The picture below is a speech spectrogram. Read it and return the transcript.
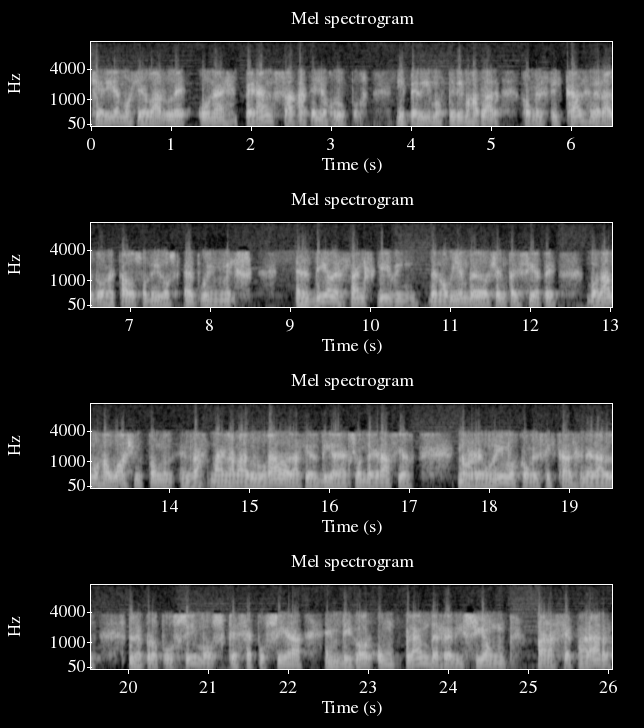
queríamos llevarle una esperanza a aquellos grupos y pedimos, pedimos hablar con el fiscal general de los Estados Unidos, Edwin Miss. El día de Thanksgiving de noviembre de 87, volamos a Washington en la, en la madrugada de aquel día de acción de gracias, nos reunimos con el fiscal general, le propusimos que se pusiera en vigor un plan de revisión para separar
